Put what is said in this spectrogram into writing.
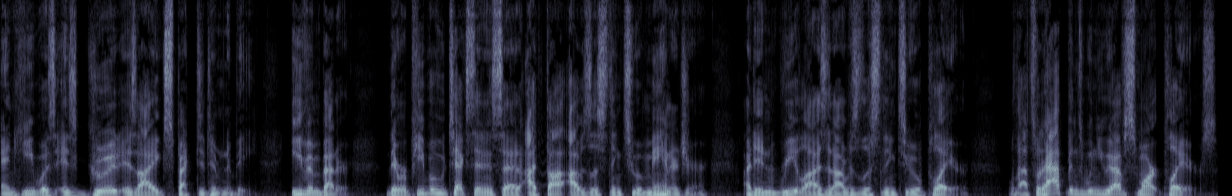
and he was as good as I expected him to be, even better. There were people who texted and said, I thought I was listening to a manager. I didn't realize that I was listening to a player. Well, that's what happens when you have smart players.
